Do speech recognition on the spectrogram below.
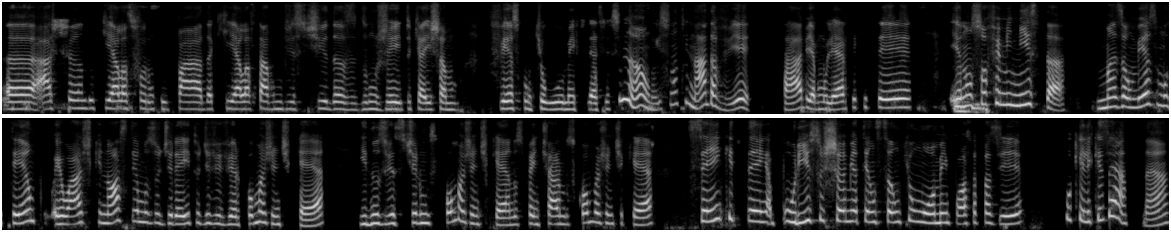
uh, achando que elas foram culpadas, que elas estavam vestidas de um jeito que aí chamou, fez com que o homem fizesse isso. Não, isso não tem nada a ver, sabe? A mulher tem que ter. Eu não sou feminista, mas ao mesmo tempo eu acho que nós temos o direito de viver como a gente quer e nos vestirmos como a gente quer, nos pentearmos como a gente quer, sem que tenha, por isso chame atenção que um homem possa fazer o que ele quiser, né?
